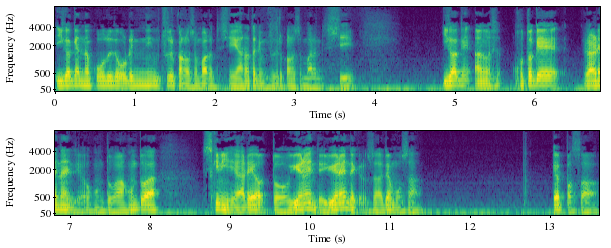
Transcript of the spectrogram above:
いい加減な行動で俺に移る可能性もあるんですし、あなたにも移る可能性もあるんですし、いい加減、あの、ほとけられないんだよ、本当は。本当は好きにやれよと言えないんだよ。言えないんだけどさ、でもさ、やっぱさ、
